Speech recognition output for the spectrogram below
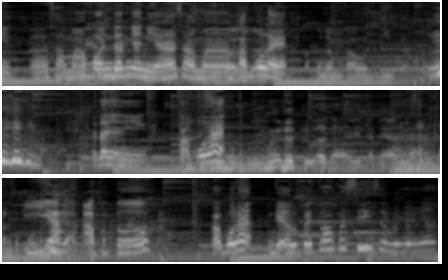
nih eh, sama foundernya nih ya, sama Kak Pule. Aku 6 tahun gitu. Kita tanya nih, Kak Pule, Udah tua kali ternyata. Bisa ditangkap. Iya, apa tuh? Kak Pule, GLP itu apa sih sebenarnya?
